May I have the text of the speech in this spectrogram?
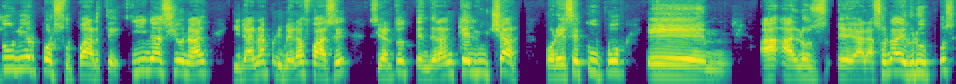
Junior por su parte y Nacional irán a primera fase, ¿cierto? Tendrán que luchar por ese cupo a, los, a la zona de grupos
